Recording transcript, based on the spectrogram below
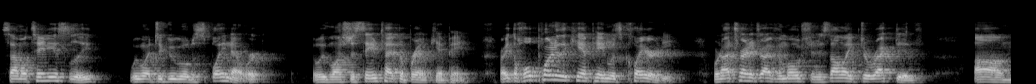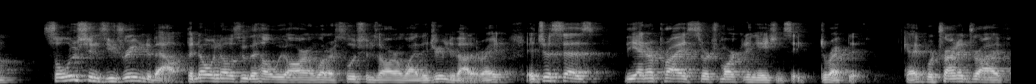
Simultaneously, we went to Google Display Network and we launched the same type of brand campaign. Right? The whole point of the campaign was clarity. We're not trying to drive emotion. It's not like directive um, solutions you dreamed about, but no one knows who the hell we are and what our solutions are and why they dreamed about it, right? It just says the enterprise search marketing agency directive. Okay, we're trying to drive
